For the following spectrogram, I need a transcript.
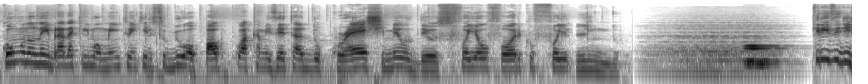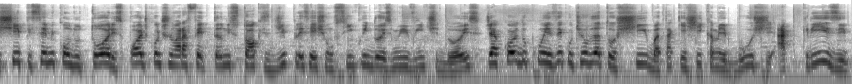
Como não lembrar daquele momento em que ele subiu ao palco com a camiseta do Crash? Meu Deus, foi eufórico, foi lindo. Crise de chips semicondutores pode continuar afetando estoques de PlayStation 5 em 2022. De acordo com o executivo da Toshiba, Takeshi Kamebushi, a crise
